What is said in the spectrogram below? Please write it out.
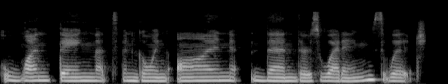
one thing that's been going on. Then there's weddings, which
